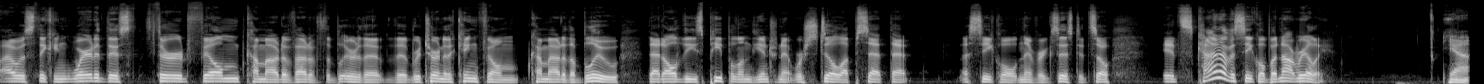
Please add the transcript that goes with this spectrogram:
I was thinking where did this third film come out of out of the blue or the the Return of the King film come out of the blue that all these people on the internet were still upset that a sequel never existed. So it's kind of a sequel, but not really. Yeah.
